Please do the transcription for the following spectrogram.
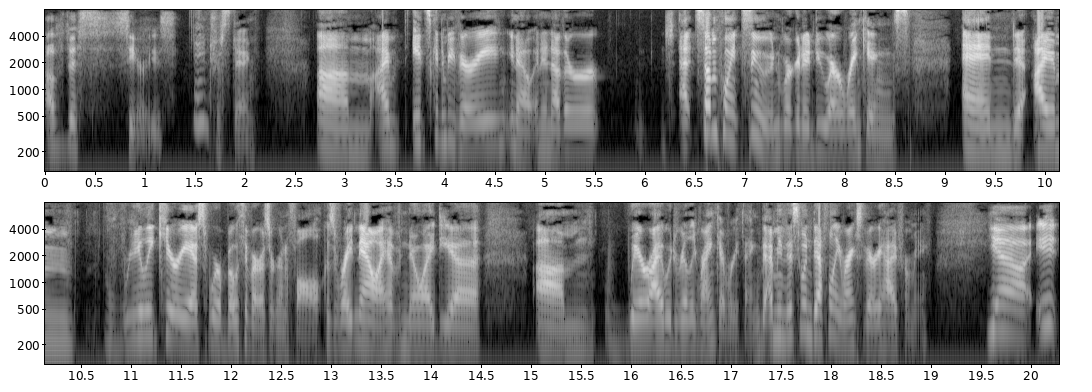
of this series. Interesting. Um, I'm. It's going to be very, you know, in another. At some point soon, we're going to do our rankings, and I'm really curious where both of ours are going to fall because right now I have no idea um, where I would really rank everything. I mean, this one definitely ranks very high for me. Yeah, it.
